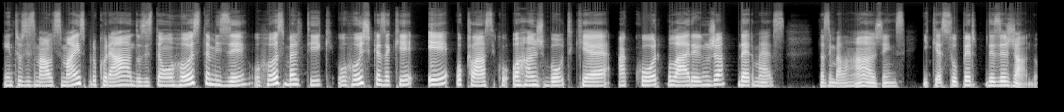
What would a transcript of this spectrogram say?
entre os esmaltes mais procurados estão o Rose Tamisé, o Rose Baltic, o Rose Casaque e o clássico Orange Boat, que é a cor laranja da Hermès, das embalagens e que é super desejado.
